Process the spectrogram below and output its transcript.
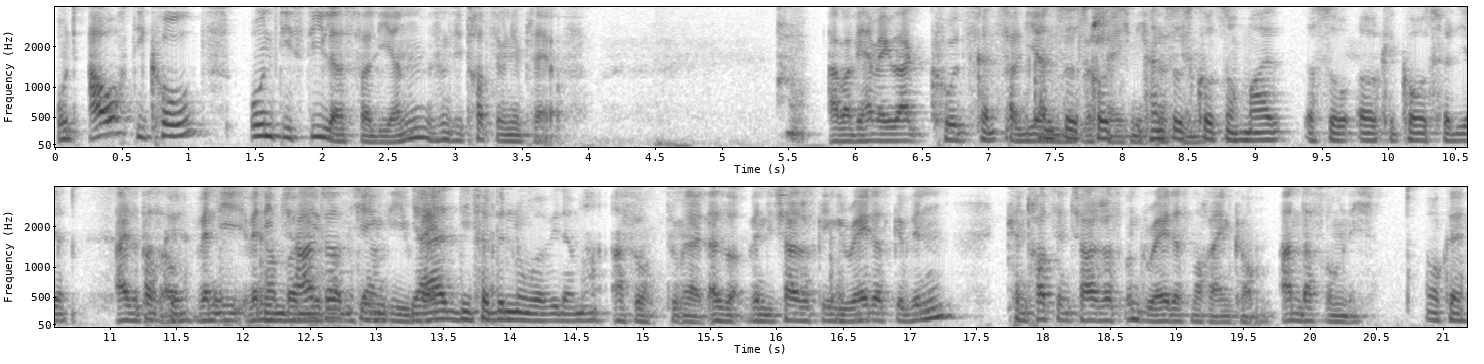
und auch die Colts und die Steelers verlieren, sind sie trotzdem in den Playoffs. Aber wir haben ja gesagt, Colts kannst, verlieren kannst wird wahrscheinlich kurz, nicht Kannst du es kurz nochmal, achso, okay, Colts verlieren. Also pass okay, auf, wenn die, wenn die Chargers gegen die Ja, die Verbindung war wieder mal. Achso, tut mir leid. Also, wenn die Chargers gegen die Raiders gewinnen, können trotzdem Chargers und Raiders noch reinkommen. Andersrum nicht. Okay.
